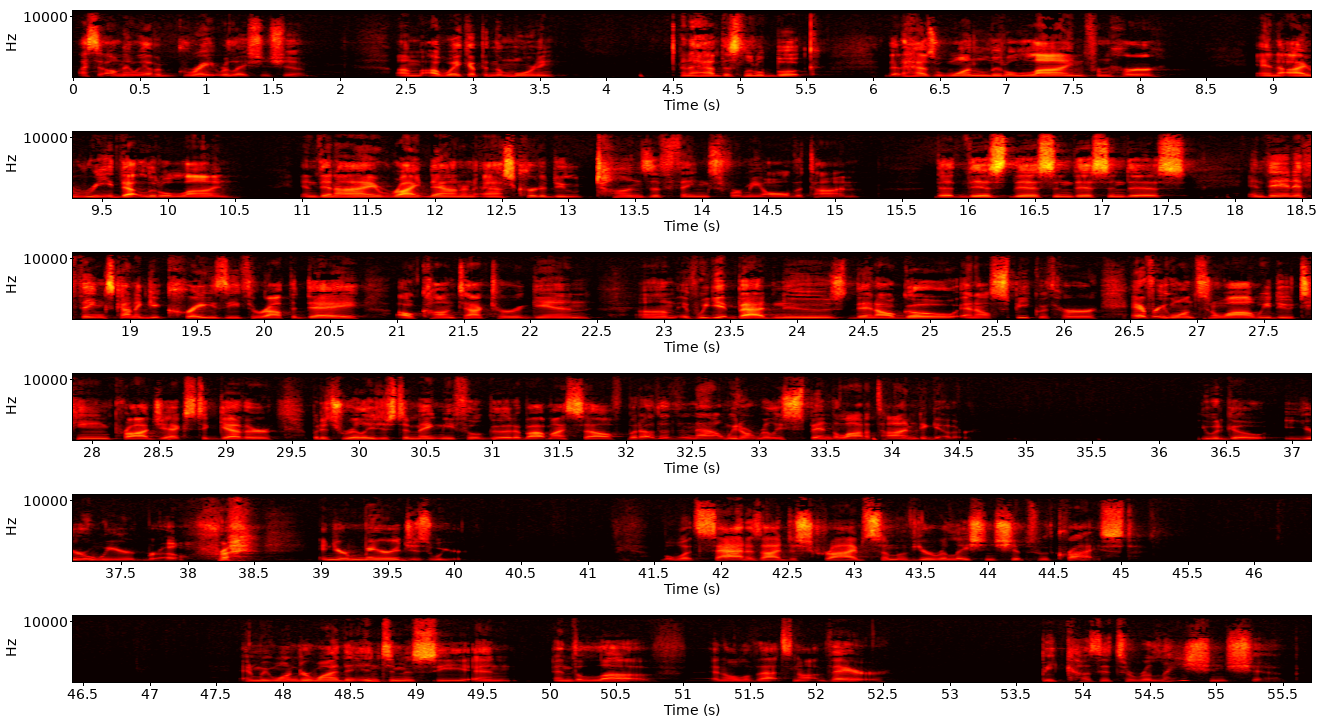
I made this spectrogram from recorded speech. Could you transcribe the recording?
I said, Oh man, we have a great relationship. Um, I wake up in the morning and I have this little book that has one little line from her, and I read that little line, and then I write down and ask her to do tons of things for me all the time. That this, this, and this, and this. And then if things kind of get crazy throughout the day, I'll contact her again. Um, if we get bad news, then I'll go and I'll speak with her. Every once in a while, we do team projects together, but it's really just to make me feel good about myself. But other than that, we don't really spend a lot of time together. You would go, You're weird, bro, right? And your marriage is weird. But what's sad is I described some of your relationships with Christ. And we wonder why the intimacy and, and the love and all of that's not there. Because it's a relationship.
